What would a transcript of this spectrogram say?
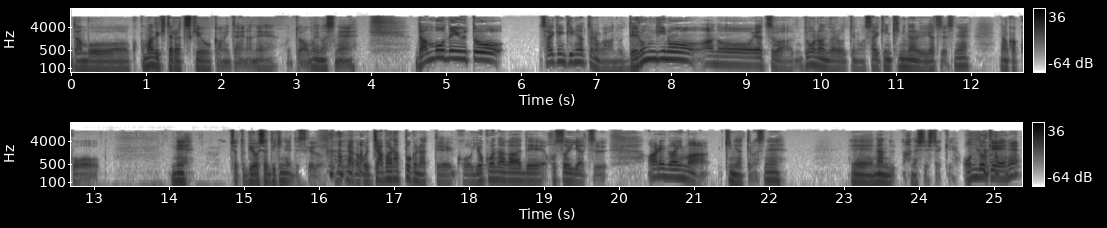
暖房、ここまで来たらつけようかみたいなね、ことは思いますね。暖房で言うと、最近気になったのが、あの、デロンギの、あの、やつはどうなんだろうっていうのが最近気になるやつですね。なんかこう、ね、ちょっと描写できないですけど、なんかこう、蛇腹っぽくなって、こう、横長で細いやつ。あれが今、気になってますね。えー、何の話でしたっけ？温度計ね。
